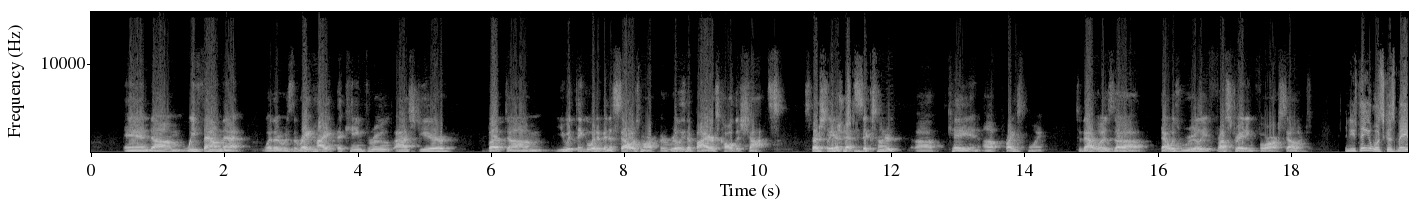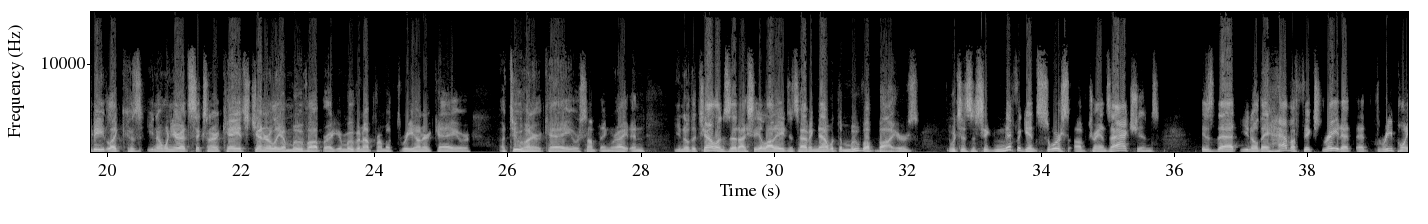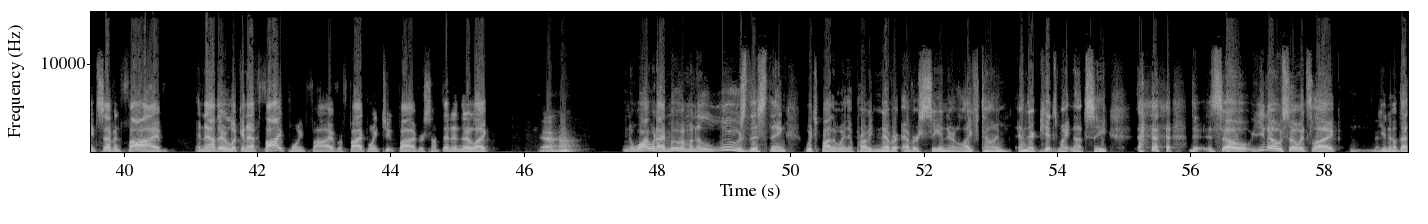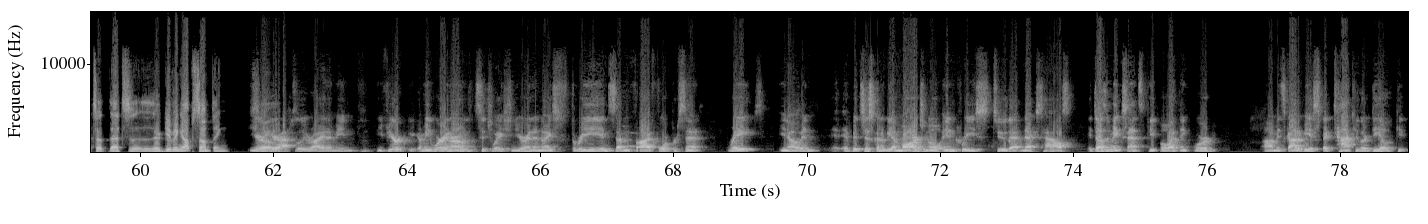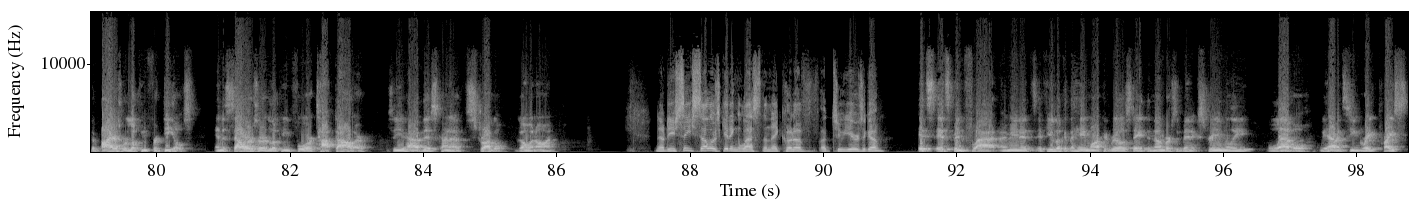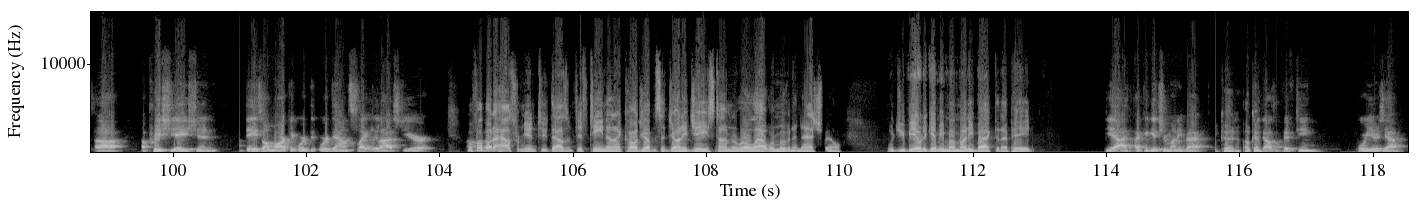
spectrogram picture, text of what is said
And um, we found that whether it was the rate hike that came through last year, but um, you would think it would have been a seller's market, but really the buyers called the shots, especially at that 600k uh, and up price point. So that was uh, that was really frustrating for our sellers. And you think it was because maybe like because you know when you're at 600k, it's generally a move up, right? You're moving up from a 300k or a 200k or something, right? And you know the challenge that I see a lot of agents having now with the move up buyers, which is a significant source of transactions, is that you know they have a fixed rate at at 3.75, and now they're looking at 5.5 or 5.25 or something, and they're like, uh huh you know, why would I move? I'm going to lose this thing, which, by the way, they'll probably never ever see in their lifetime, and their mm-hmm. kids might not see. so you know, so it's like, you know, that's a that's a, they're giving up something. You're so, you're absolutely right. I mean, if you're, I mean, we're in our own situation. You're in a nice three and seven five four percent rate. You know, and if it's just going to be a marginal increase to that next house, it doesn't make sense. People, I think, were um, it's got to be a spectacular deal. The buyers were looking for deals, and the sellers are looking for top dollar. So you have this kind of struggle going on. Now, do you see sellers getting less than they could have uh, two years ago? It's it's been flat. I mean, it's if you look at the Haymarket real estate, the numbers have been extremely level. We haven't seen great price uh, appreciation. Days on market, we're we're down slightly last year. Well, if um, I bought a house from you in 2015 and I called you up and said, Johnny G, it's time to roll out. We're moving to Nashville. Would you be able to get me my money back that I paid? Yeah, I, I could get your money back. You could. Okay. 2015, four years. Yeah.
